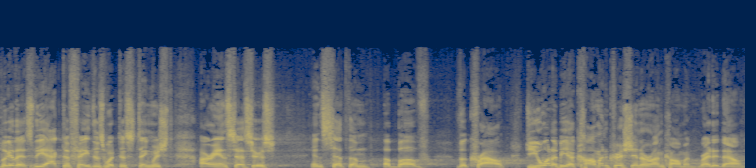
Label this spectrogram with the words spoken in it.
Look at this. The act of faith is what distinguished our ancestors and set them above the crowd. Do you want to be a common Christian or uncommon? Write it down.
